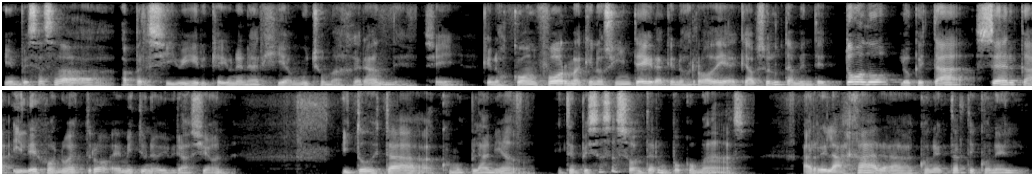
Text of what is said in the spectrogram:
y empezás a, a, percibir que hay una energía mucho más grande, ¿sí? que nos conforma, que nos integra, que nos rodea, que absolutamente todo lo que está cerca y lejos nuestro emite una vibración. Y todo está como planeado. Y te empezás a soltar un poco más, a relajar, a conectarte con el,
